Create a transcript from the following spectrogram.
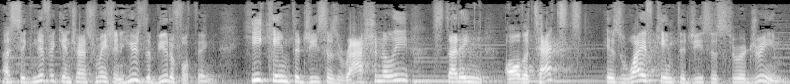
a significant transformation, here's the beautiful thing. He came to Jesus rationally, studying all the texts. His wife came to Jesus through a dream.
